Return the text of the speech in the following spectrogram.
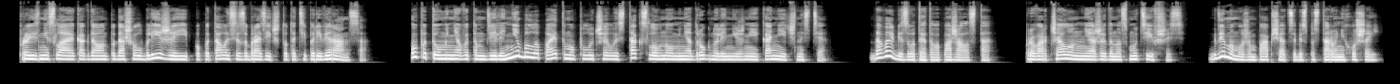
— произнесла я, когда он подошел ближе и попыталась изобразить что-то типа реверанса. Опыта у меня в этом деле не было, поэтому получилось так, словно у меня дрогнули нижние конечности. «Давай без вот этого, пожалуйста», — проворчал он, неожиданно смутившись. «Где мы можем пообщаться без посторонних ушей?»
